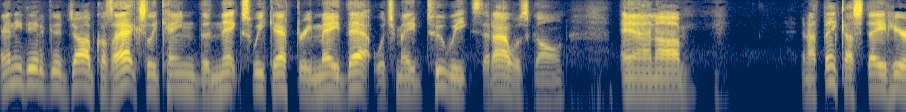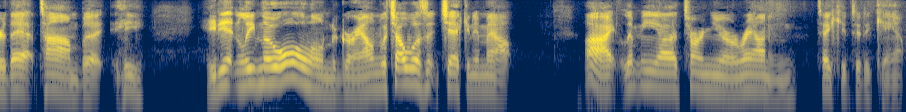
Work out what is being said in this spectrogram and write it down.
and he did a good job because I actually came the next week after he made that, which made two weeks that I was gone, and um, and I think I stayed here that time, but he he didn't leave no oil on the ground, which I wasn't checking him out. All right, let me uh, turn you around and take you to the camp.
